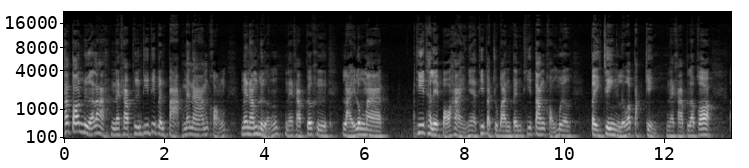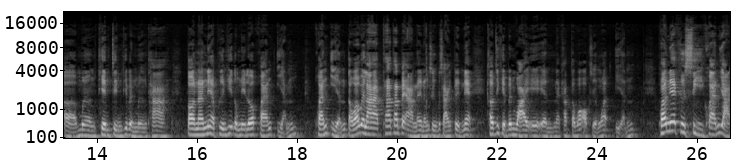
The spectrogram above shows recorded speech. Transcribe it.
ทางตอนเหนือล่ะนะครับ พื้นที่ที่เป็นปากแม่น้ำของแม่น้ำเหลืองนะครับ ก็คือไหลลงมาที่ทะเลป๋อไห่เนี่ยที่ปัจจุบันเป็นที่ตั้งของเมืองเป่ยจิงหรือว่าปักกิ่งนะครับ แล้วก็เอ่อเมืองเทียนจินที่เป็นเมืองท่าตอนนั้นเนี่ยพื้นที่ตรงนี้เรียกว่าแคว้นเอียน แคว้นเอียน แต่ว่าเวลาถ้าท่านไปอ่านในหนังสือภาษาอังกฤษเนี่ยเขาจะเขียนเป็น Y A N นะครับ แต่ว่าออกเสียงว่าเอียน เพราะนี่คือ 4 แคว้นใหญ่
